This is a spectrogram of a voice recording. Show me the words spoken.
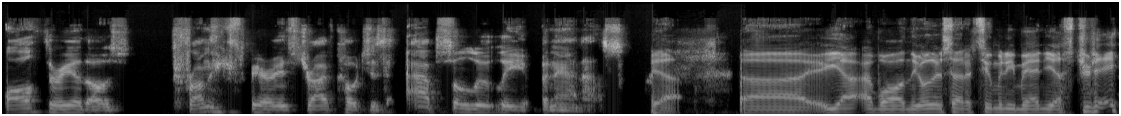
All three of those from experience drive coaches absolutely bananas. Yeah. Uh, yeah. Well, on the other side of too many men yesterday.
